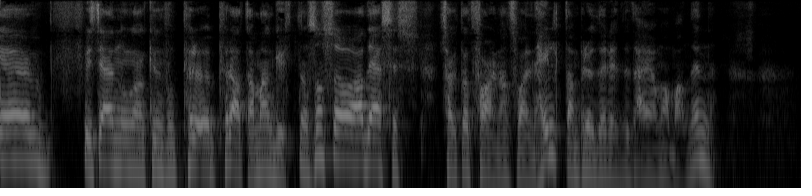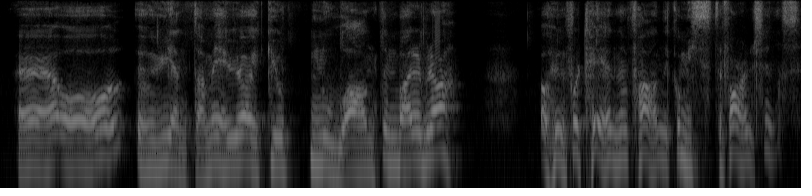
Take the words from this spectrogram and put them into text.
eh, hvis jeg noen gang kunne få pr prata med han gutten, og sånn, så hadde jeg sagt at faren hans var en helt. Han prøvde å redde deg og mammaen din. Eh, og hun jenta mi hun har ikke gjort noe annet enn bare bra. Og hun fortjener faen ikke å miste faren sin. Altså.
